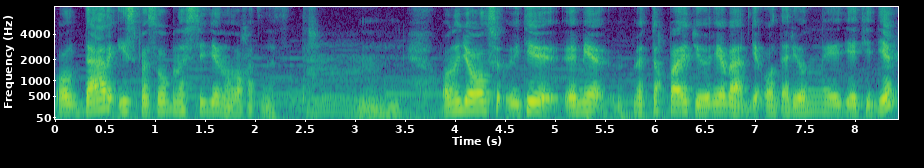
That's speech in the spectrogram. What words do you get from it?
ол дар и способности диэн ол хатынатыттар Мгм. Оны жол ити эми möttөхпай теория бар ди одаренные дети ди.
